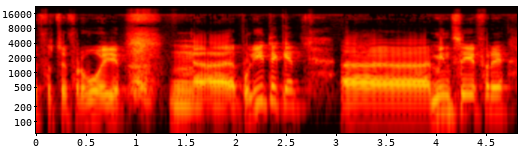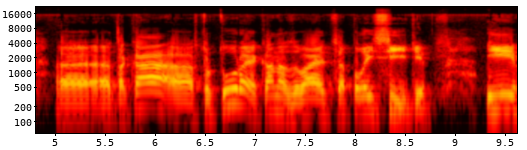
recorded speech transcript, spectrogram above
циф- цифрової політики, Мінцифри, така структура, яка називається Play City. І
